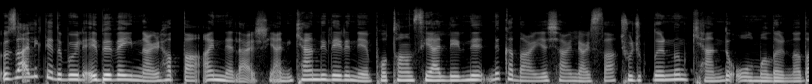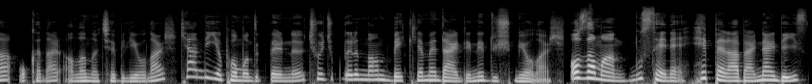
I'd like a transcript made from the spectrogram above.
Özellikle de böyle ebeveynler hatta anneler yani kendilerini, potansiyellerini ne kadar yaşarlarsa çocuklarının kendi olmalarına da o kadar alan açabiliyorlar. Kendi yapamadıklarını çocuklarından bekleme derdine düşmüyorlar. O zaman bu sene hep beraber neredeyiz?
